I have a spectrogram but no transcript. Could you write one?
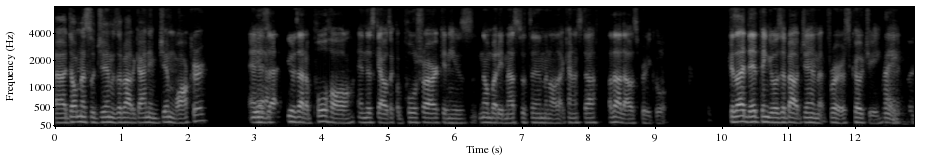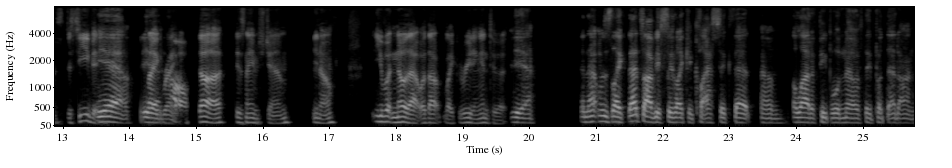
uh Don't Mess with Jim is about a guy named Jim Walker. And Yeah. that he was at a pool hall and this guy was like a pool shark and he was nobody messed with him and all that kind of stuff. I thought that was pretty cool. Because I did think it was about Jim at first, Croce. And Right. it was deceiving. Yeah. Yeah. Like, right. oh, duh, his name's Jim. You know, you wouldn't know that without like reading into it. Yeah. And that was like that's obviously like a classic that um a lot of people would know if they put that on.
